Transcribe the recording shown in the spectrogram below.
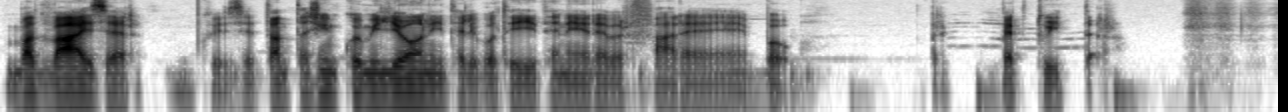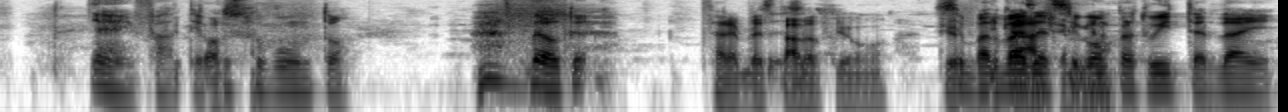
Budweiser, quei 75 milioni te li potevi tenere per fare, boh, per, Twitter. eh, infatti a Piuttosto. questo punto... Ot- Sarebbe stato più, più se Budweiser si compra Twitter, dai,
